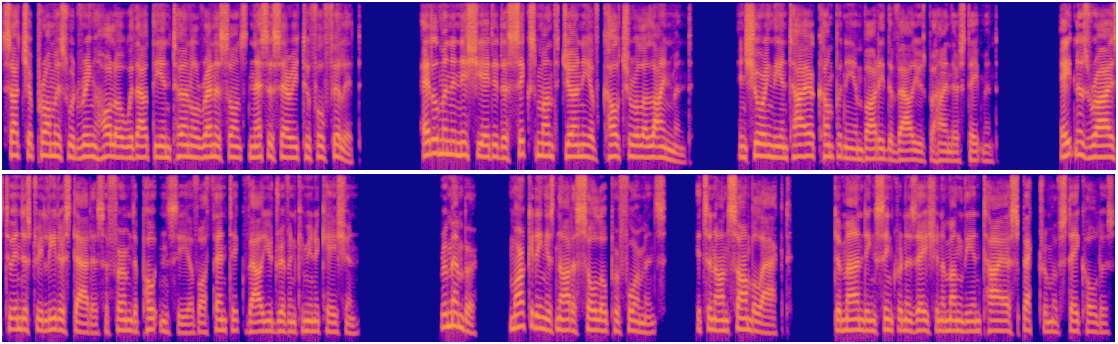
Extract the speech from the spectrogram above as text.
such a promise would ring hollow without the internal renaissance necessary to fulfill it. Edelman initiated a six month journey of cultural alignment, ensuring the entire company embodied the values behind their statement. Aetna's rise to industry leader status affirmed the potency of authentic, value driven communication. Remember, marketing is not a solo performance, it's an ensemble act, demanding synchronization among the entire spectrum of stakeholders.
